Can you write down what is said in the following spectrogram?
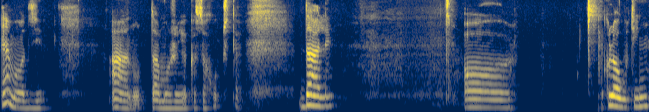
Емодзі. А, ну там може як захочете. Далі. О, clothing.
